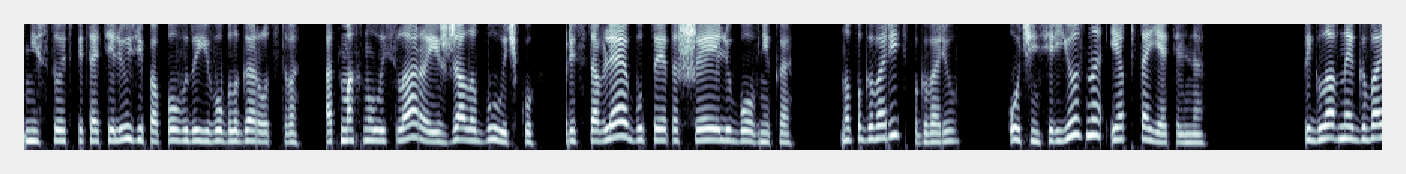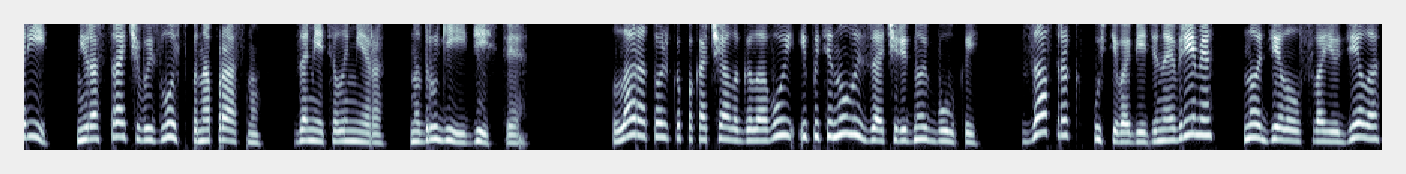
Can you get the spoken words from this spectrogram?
«Не стоит питать иллюзий по поводу его благородства», — отмахнулась Лара и сжала булочку, представляя, будто это шея любовника. «Но поговорить поговорю». Очень серьезно и обстоятельно. «Ты, главное, говори, не растрачивай злость понапрасну», заметила Мера, на другие действия. Лара только покачала головой и потянулась за очередной булкой. Завтрак, пусть и в обеденное время, но делал свое дело,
